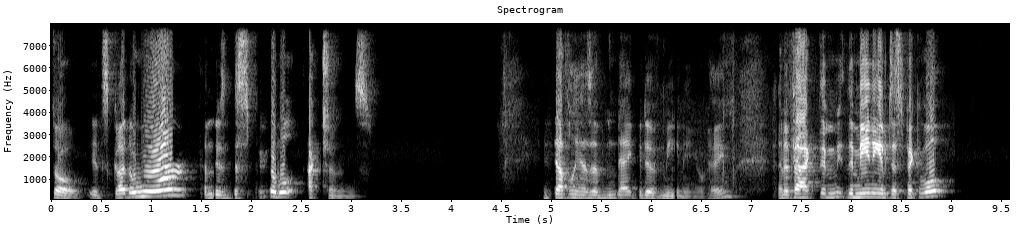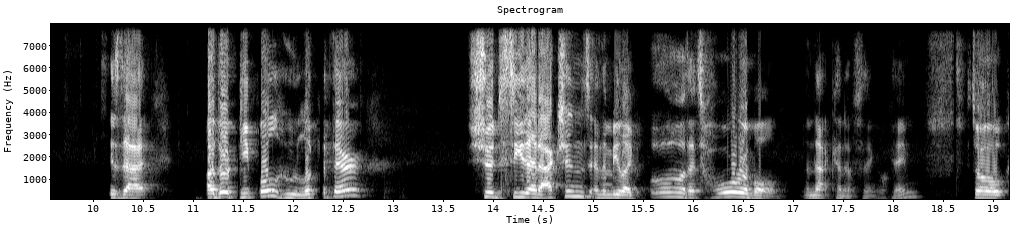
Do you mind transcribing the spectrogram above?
so it's got a war and there's despicable actions. It definitely has a negative meaning, okay? And in fact, the, the meaning of despicable is that other people who look at there should see that actions and then be like, oh, that's horrible, and that kind of thing, okay? So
